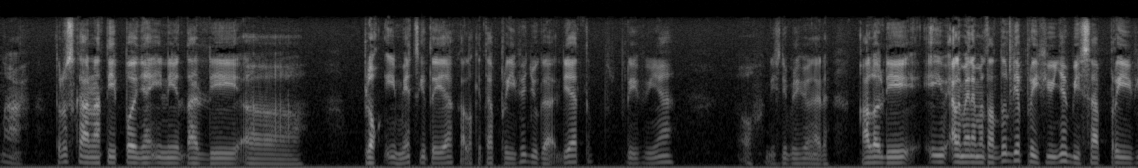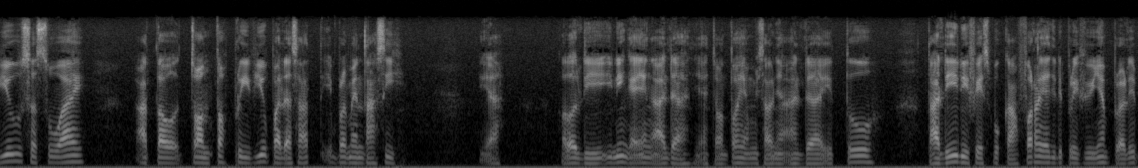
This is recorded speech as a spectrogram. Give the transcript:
Nah terus karena tipenya ini tadi uh, block image gitu ya kalau kita preview juga dia previewnya oh di sini preview nggak ada. Kalau di elemen-elemen tertentu dia previewnya bisa preview sesuai atau contoh preview pada saat implementasi ya. Kalau di ini kayaknya nggak ada ya. Contoh yang misalnya ada itu tadi di Facebook cover ya jadi previewnya berarti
